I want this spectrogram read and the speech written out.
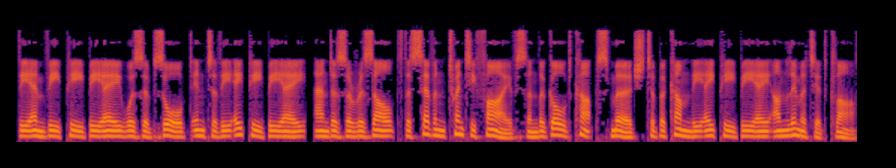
the MVPBA was absorbed into the APBA, and as a result, the 725s and the Gold Cups merged to become the APBA Unlimited class.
